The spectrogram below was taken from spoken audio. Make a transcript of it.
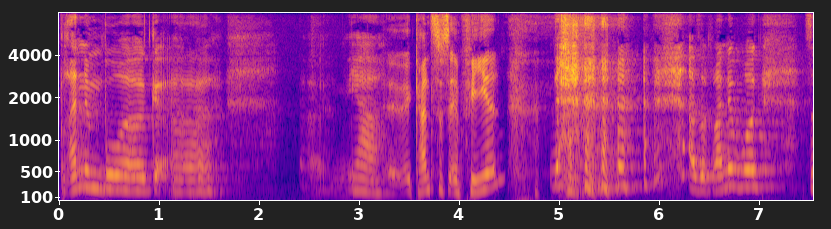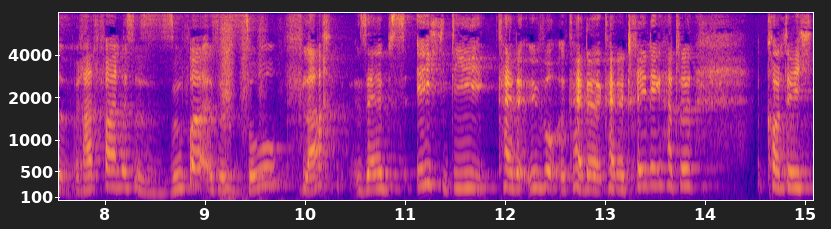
Brandenburg, äh, ja. Äh, kannst du es empfehlen? also Brandenburg zum Radfahren, das ist super, es ist so flach. Selbst ich, die keine Übung, keine, keine Training hatte, konnte ich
